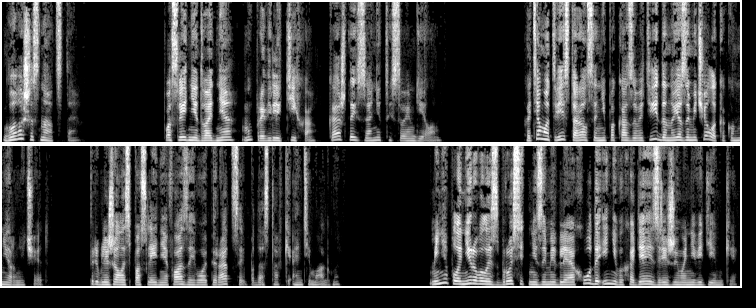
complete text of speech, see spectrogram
Глава шестнадцатая. Последние два дня мы провели тихо, каждый занятый своим делом. Хотя Матвей старался не показывать вида, но я замечала, как он нервничает. Приближалась последняя фаза его операции по доставке антимагмы. Меня планировалось сбросить, не замедляя хода и не выходя из режима невидимки.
